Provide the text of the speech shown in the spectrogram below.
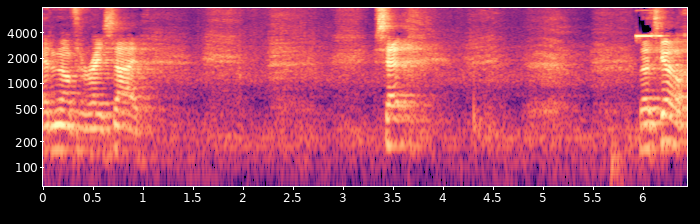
Heading on to the right side. Set. Let's go.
